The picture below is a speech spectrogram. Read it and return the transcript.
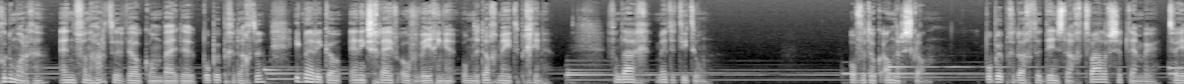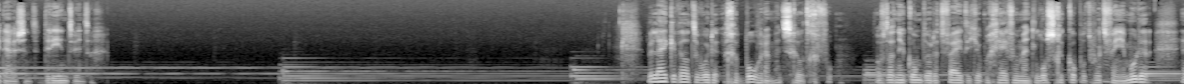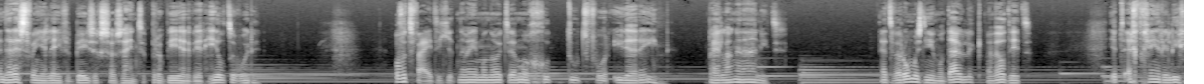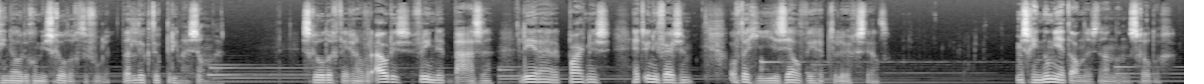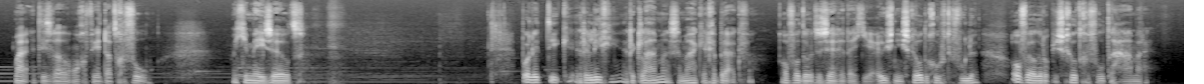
Goedemorgen en van harte welkom bij de Pop-up Gedachten. Ik ben Rico en ik schrijf overwegingen om de dag mee te beginnen. Vandaag met de titel Of het ook anders kan. Pop-up Gedachten dinsdag 12 september 2023. We lijken wel te worden geboren met schuldgevoel. Of dat nu komt door het feit dat je op een gegeven moment losgekoppeld wordt van je moeder en de rest van je leven bezig zou zijn te proberen weer heel te worden. Of het feit dat je het nou helemaal nooit helemaal goed doet voor iedereen. Bij lange na niet. Het waarom is niet helemaal duidelijk, maar wel dit. Je hebt echt geen religie nodig om je schuldig te voelen. Dat lukt ook prima zonder. Schuldig tegenover ouders, vrienden, bazen, leraren, partners, het universum of dat je jezelf weer hebt teleurgesteld. Misschien noem je het anders dan, dan schuldig, maar het is wel ongeveer dat gevoel wat je meezult. Politiek, religie, reclame, ze maken er gebruik van. Ofwel door te zeggen dat je je heus niet schuldig hoeft te voelen, ofwel door op je schuldgevoel te hameren.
